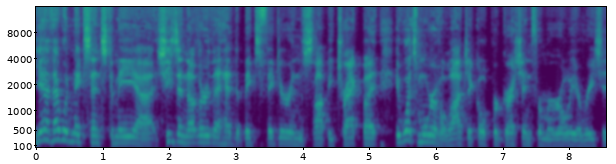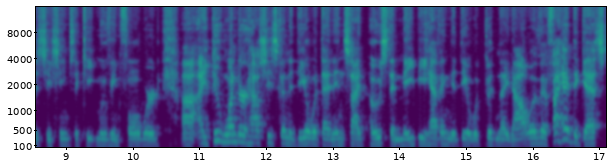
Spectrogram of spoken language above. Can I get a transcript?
Yeah, that would make sense to me. Uh, she's another that had the big figure in the sloppy track, but it was more of a logical progression from her earlier races. She seems to keep moving forward. Uh, I do wonder how she's going to deal with that inside post and maybe having to deal with Goodnight Olive. If I had to guess,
